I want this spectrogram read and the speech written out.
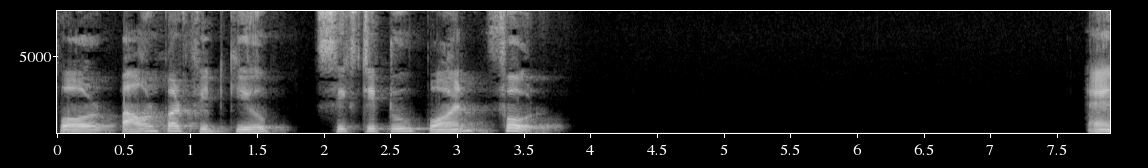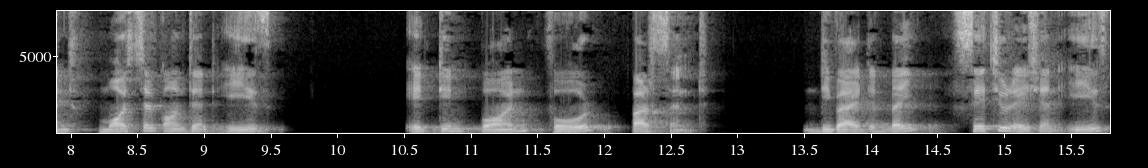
for pound per feet cube 62.4 and moisture content is 18.4% divided by saturation is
